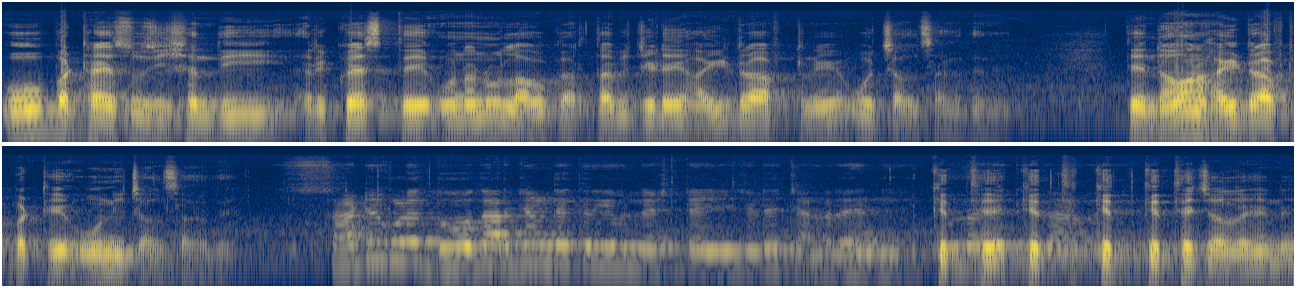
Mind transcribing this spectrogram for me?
ਉਹ ਪੱਠਾ ਐਸੋਸੀਏਸ਼ਨ ਦੀ ਰਿਕੁਐਸਟ ਤੇ ਉਹਨਾਂ ਨੂੰ ਅਲਾਉ ਕਰਤਾ ਵੀ ਜਿਹੜੇ ਹਾਈ ਡਰਾਫਟ ਨੇ ਉਹ ਚੱਲ ਸਕਦੇ ਨੇ ਤੇ ਨਾਨ ਹਾਈ ਡਰਾਫਟ ਪੱਠੇ ਉਹ ਨਹੀਂ ਚੱਲ ਸਕਦੇ। ਸਾਡੇ ਕੋਲੇ 2 ਦਰਜਨ ਦੇ ਕਰੀਬ ਲਿਸਟ ਹੈ ਜੀ ਜਿਹੜੇ ਚੱਲ ਰਹੇ ਨੇ। ਕਿੱਥੇ ਦੀ ਕਿੱਥੇ? ਕਿੱਥੇ- ਚੱਲ ਰਹੇ ਨੇ?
